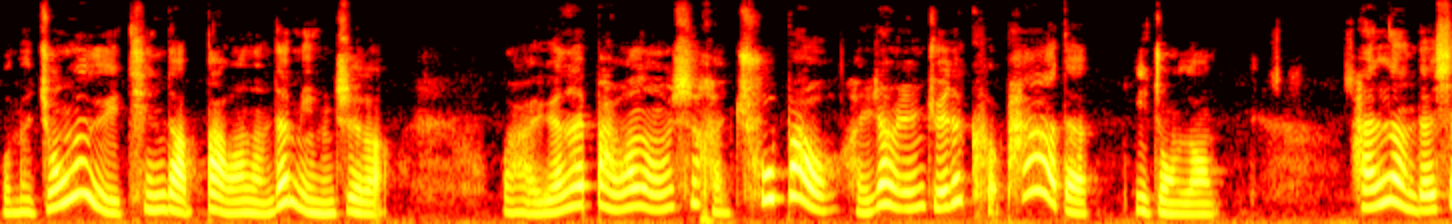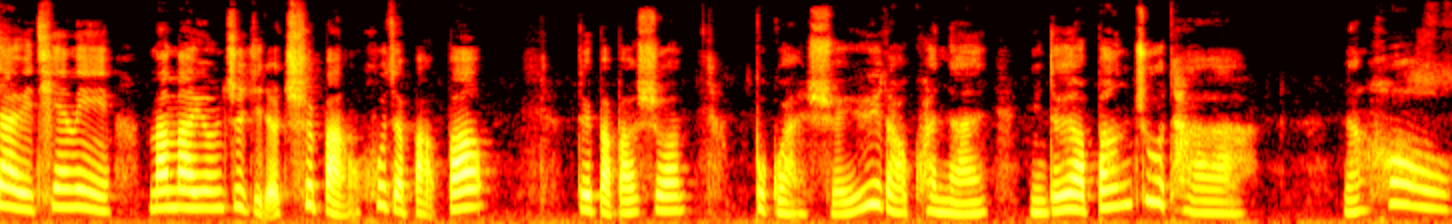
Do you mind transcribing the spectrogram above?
我们终于听到霸王龙的名字了。哇，原来霸王龙是很粗暴、很让人觉得可怕的一种龙。寒冷的下雨天里，妈妈用自己的翅膀护着宝宝，对宝宝说：“不管谁遇到困难，你都要帮助他啊。”然后。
